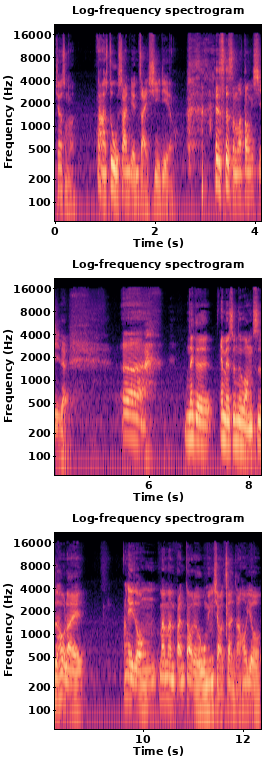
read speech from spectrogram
叫什么大肚山连载系列哦，这 是什么东西的？呃，那个 MSN 的网志后来内容慢慢搬到了无名小站，然后又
